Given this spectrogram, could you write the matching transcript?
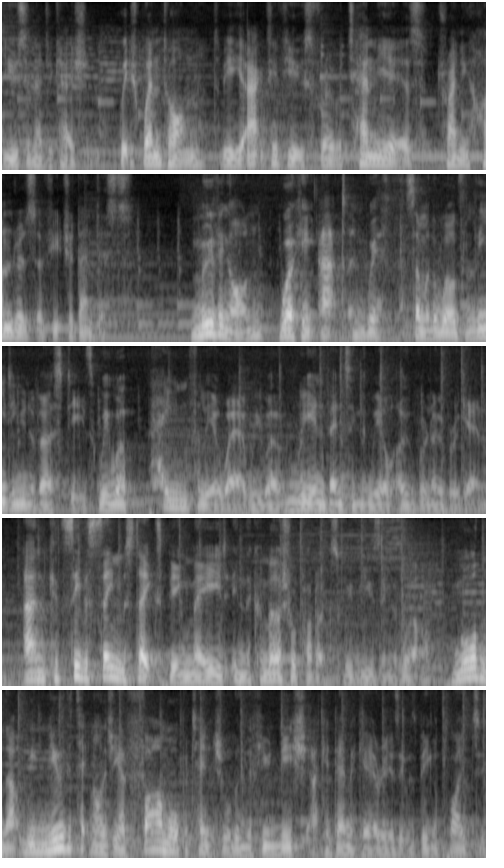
used in education, which went on to be active use for over 10 years, training hundreds of future dentists. Moving on, working at and with some of the world's leading universities, we were painfully aware we were reinventing the wheel over and over again and could see the same mistakes being made in the commercial products we were using as well. More than that, we knew the technology had far more potential than the few niche academic areas it was being applied to.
